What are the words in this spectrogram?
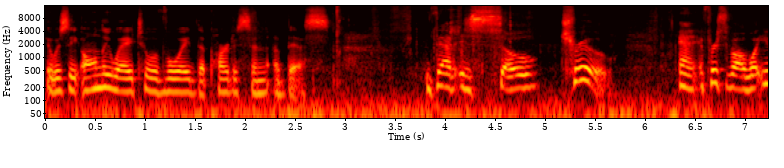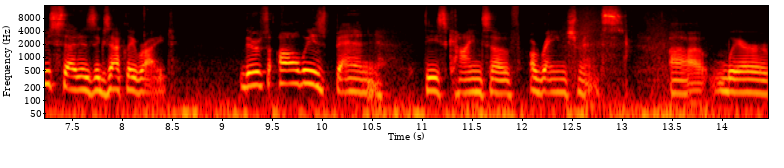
it was the only way to avoid the partisan abyss. That is so true. And first of all, what you said is exactly right. There's always been these kinds of arrangements uh, where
